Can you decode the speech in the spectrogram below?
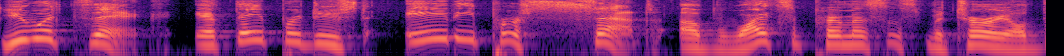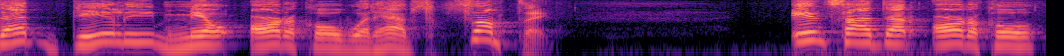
you would think if they produced 80% of white supremacist material, that Daily Mail article would have something inside that article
